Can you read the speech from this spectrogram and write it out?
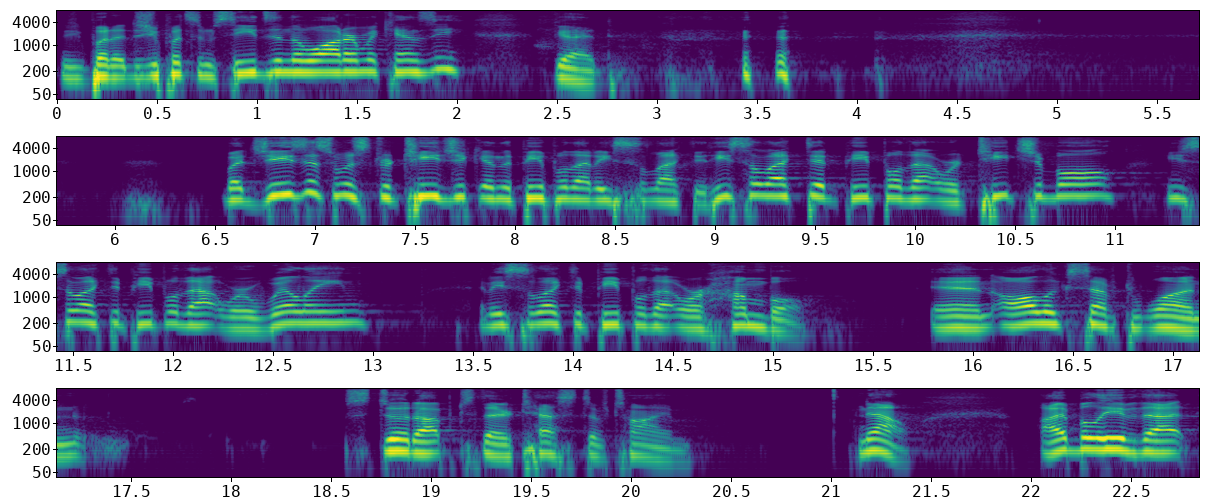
Did you put it, did you put some seeds in the water, Mackenzie? Good. but Jesus was strategic in the people that he selected. He selected people that were teachable, he selected people that were willing, and he selected people that were humble. And all except one stood up to their test of time. Now, I believe that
